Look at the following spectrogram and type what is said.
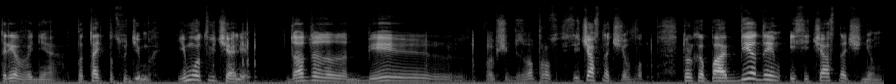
требования пытать подсудимых. Ему отвечали, да-да-да, бе... вообще без вопросов. Сейчас начнем. Вот только пообедаем и сейчас начнем.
